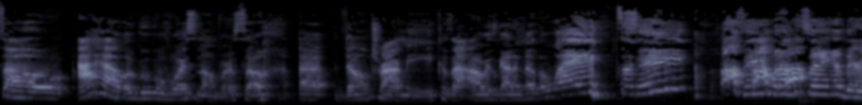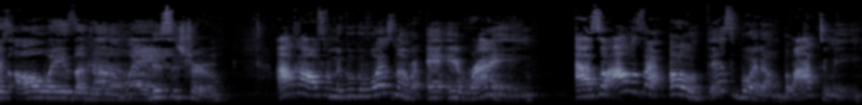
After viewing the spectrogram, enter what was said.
So I have a Google Voice number, so uh, don't try me because I always got another way. To See? See what I'm saying? There's always another way. This is true. I called from the Google Voice number and it rang. So I was like, oh, this boy done blocked me.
